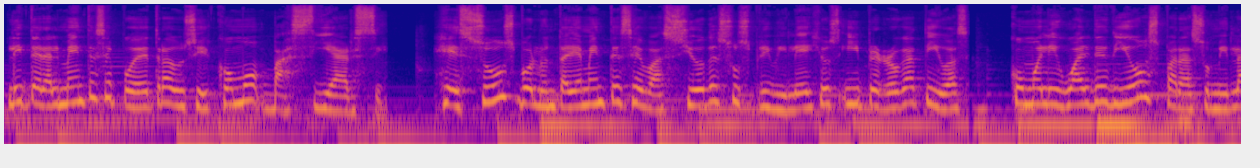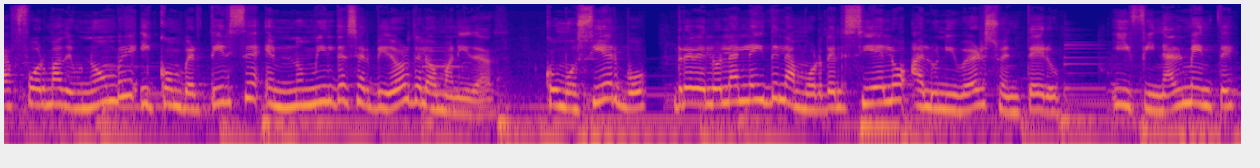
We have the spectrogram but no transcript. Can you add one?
Literalmente se puede traducir como vaciarse. Jesús voluntariamente se vació de sus privilegios y prerrogativas como el igual de Dios para asumir la forma de un hombre y convertirse en un humilde servidor de la humanidad. Como siervo, reveló la ley del amor del cielo al universo entero, y finalmente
